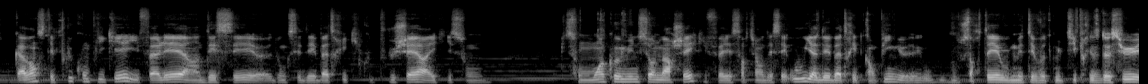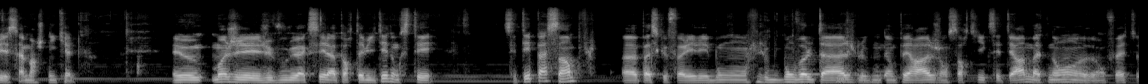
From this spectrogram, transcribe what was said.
Donc avant c'était plus compliqué, il fallait un DC, donc c'est des batteries qui coûtent plus cher et qui sont, qui sont moins communes sur le marché, qu'il fallait sortir en DC. Ou il y a des batteries de camping, où vous sortez, vous mettez votre multiprise dessus et ça marche nickel. Euh, moi, j'ai voulu axer la portabilité, donc c'était pas simple euh, parce qu'il fallait les bons, le bon voltage, le bon ampérage en sortie, etc. Maintenant, euh, en fait,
